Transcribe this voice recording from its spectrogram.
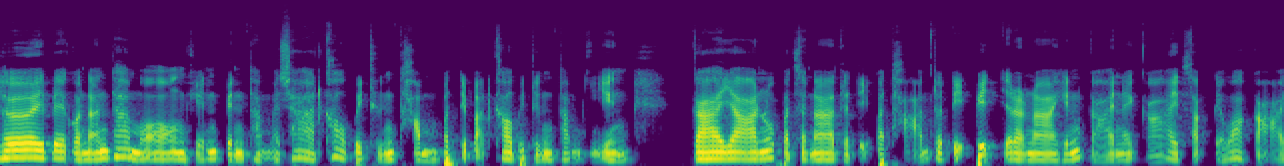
เลยไปกว่านั้นถ้ามองเห็นเป็นธรรมชาติเข้าไปถึงธรรมปฏิบัติเข้าไปถึงธรรมจริงๆกายานุปัสสนาสติปัฏฐานสติพิจารณาเห็นกายในกายสักแต่ว่ากาย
